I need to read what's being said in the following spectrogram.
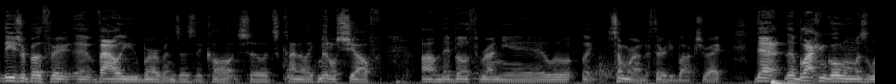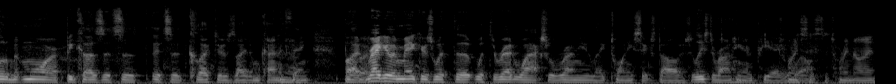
these are both very uh, value bourbons as they call it. So it's kind of like middle shelf. Um, they both run you a little like somewhere under thirty bucks, right? That the black and gold one was a little bit more because it's a it's a collector's item kind of thing. But Right. regular makers with the with the red wax will run you like twenty six dollars, at least around here in PA. Twenty six to twenty nine,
